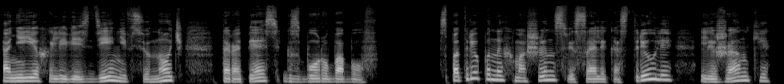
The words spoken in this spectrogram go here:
Они ехали весь день и всю ночь, торопясь к сбору бобов. С потрёпанных машин свисали кастрюли, лежанки,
